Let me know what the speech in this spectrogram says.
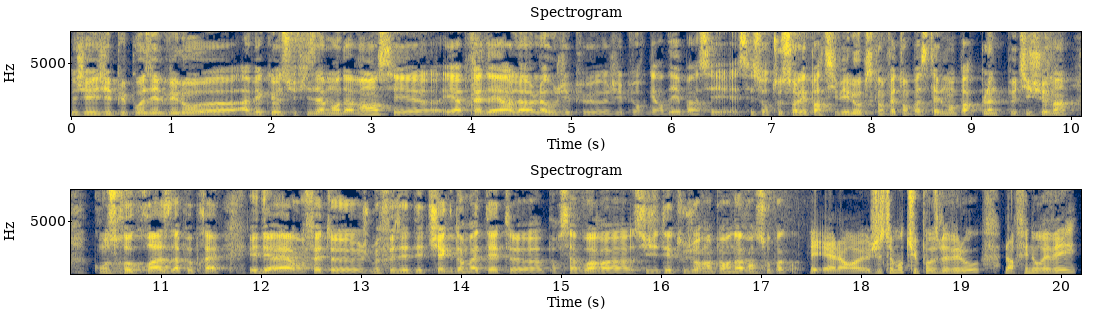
J'ai pu poser le vélo euh, avec suffisamment d'avance. Et, euh, et, après, d'ailleurs, là, là où j'ai pu, j'ai pu regarder, ben, c'est surtout sur les parties vélo. Parce qu'en fait, on passe tellement par plein de petits chemins qu'on se recroise à peu près. Et derrière, en fait, je me faisais des checks dans ma tête pour savoir si j'étais toujours un peu en avance ou pas. quoi. Et alors, justement, tu poses le vélo. Alors, fais-nous rêver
